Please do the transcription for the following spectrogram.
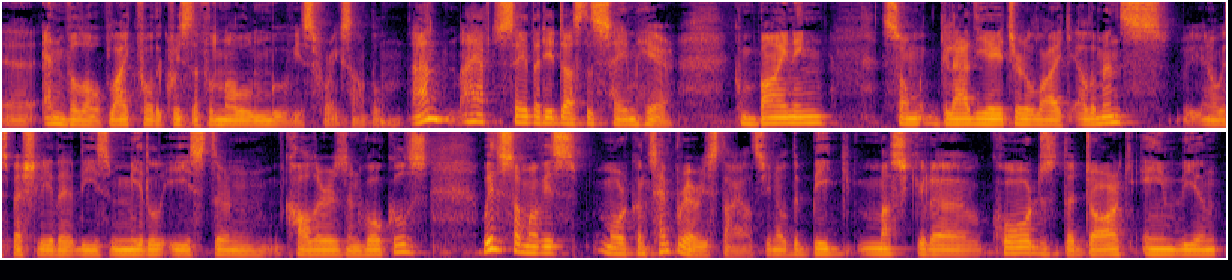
uh, envelope, like for the Christopher Nolan movies, for example. And I have to say that he does the same here, combining some gladiator-like elements, you know, especially the, these Middle Eastern colors and vocals, with some of his more contemporary styles. You know, the big muscular chords, the dark ambient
